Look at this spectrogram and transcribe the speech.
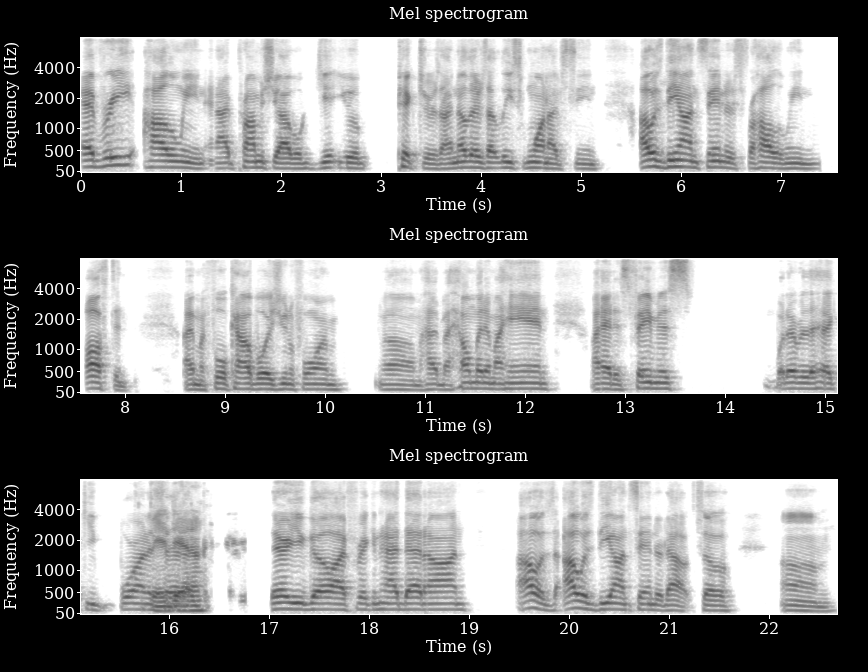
every Halloween, and I promise you, I will get you pictures. I know there's at least one I've seen. I was Deion Sanders for Halloween often. I had my full Cowboys uniform. Um, I had my helmet in my hand. I had his famous whatever the heck he wore on his bandana. head. There you go. I freaking had that on. I was I was Deion Sandered out. So um,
